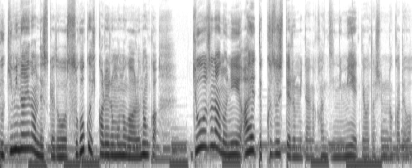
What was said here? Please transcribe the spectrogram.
不気味な絵なんですけどすごく惹かれるものがあるなんか上手なのにあえて崩してるみたいな感じに見えて私の中では。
